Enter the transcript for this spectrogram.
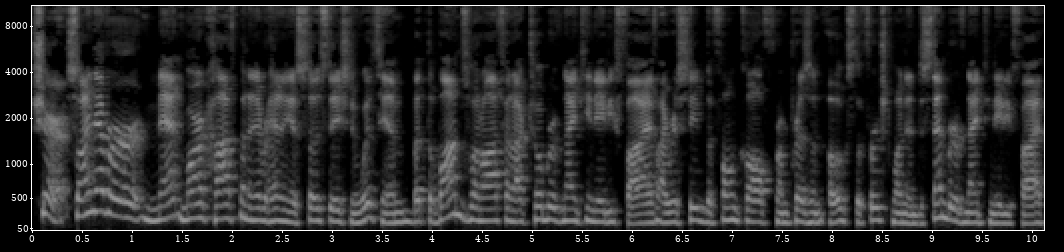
Sure. So I never met Mark Hofmann. I never had any association with him, but the bombs went off in October of 1985. I received the phone call from President Oaks, the first one in December of 1985,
